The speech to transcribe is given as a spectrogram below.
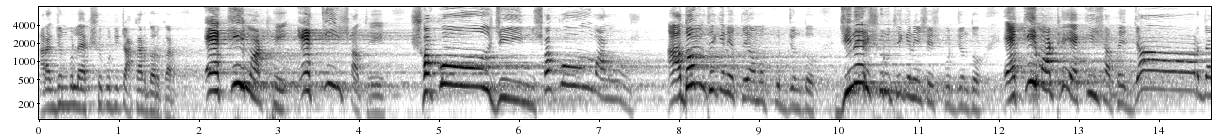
আরেকজন বলল, একশো কোটি টাকার দরকার। একই মাঠে, একই সাথে সকল জিন, সকল মানুষ আদম থেকে নিয়ে কেয়ামত পর্যন্ত, জিনের শুরু থেকে নিয়ে শেষ পর্যন্ত একই মাঠে, একই সাথে যার যা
